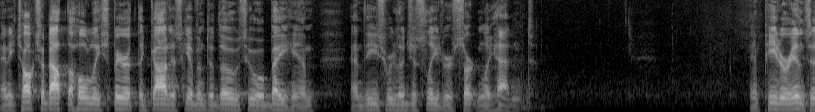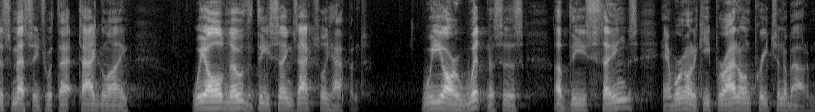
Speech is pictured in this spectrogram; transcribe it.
And he talks about the Holy Spirit that God has given to those who obey him, and these religious leaders certainly hadn't. And Peter ends this message with that tagline We all know that these things actually happened. We are witnesses of these things, and we're going to keep right on preaching about them.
